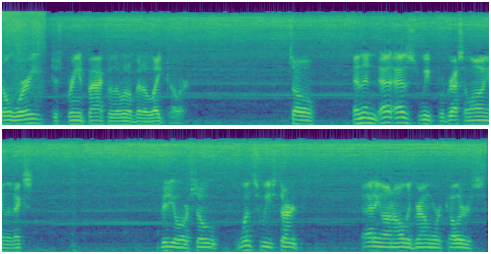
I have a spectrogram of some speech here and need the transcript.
don't worry, just bring it back with a little bit of light color. So and then as we progress along in the next video or so, once we start adding on all the groundwork colors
